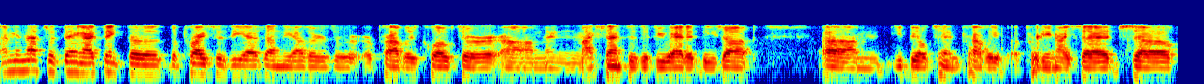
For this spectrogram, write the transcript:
I mean that's the thing. I think the the prices he has on the others are, are probably closer. Um, and my sense is if you added these up, um, you built in probably a pretty nice edge. So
